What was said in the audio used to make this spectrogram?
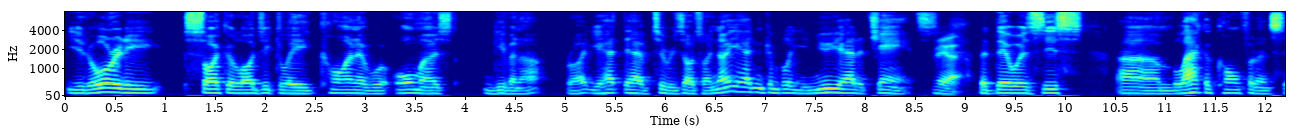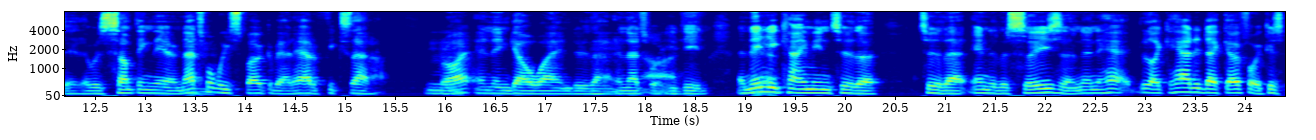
you'd already psychologically kind of were almost given up, right? You had to have two results. I know you hadn't completed. you knew you had a chance, Yeah, but there was this um, lack of confidence there. There was something there, and that's mm. what we spoke about how to fix that up, mm. right? And then go away and do that, mm. and that's what you did. And then you came into the to that end of the season, and how like how did that go for you? Because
